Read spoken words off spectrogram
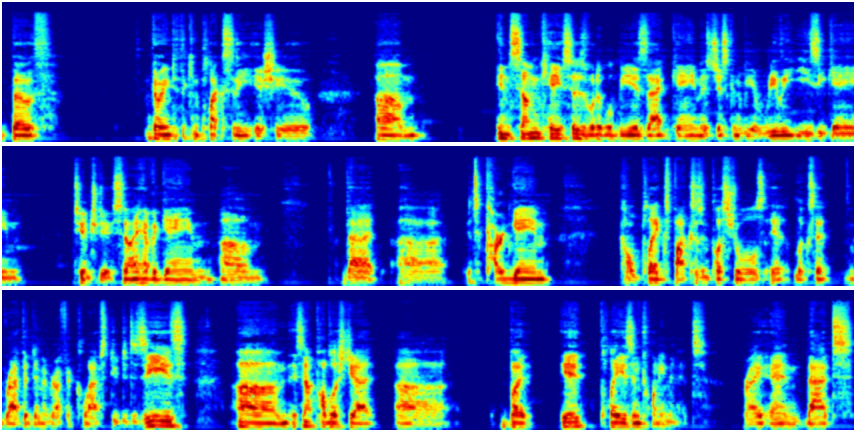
both going to the complexity issue. Um, in some cases, what it will be is that game is just going to be a really easy game to introduce. So I have a game um, that uh, it's a card game called Plagues, Poxes, and Pustules. It looks at rapid demographic collapse due to disease. Um, it's not published yet, uh, but it plays in 20 minutes, right? And that's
